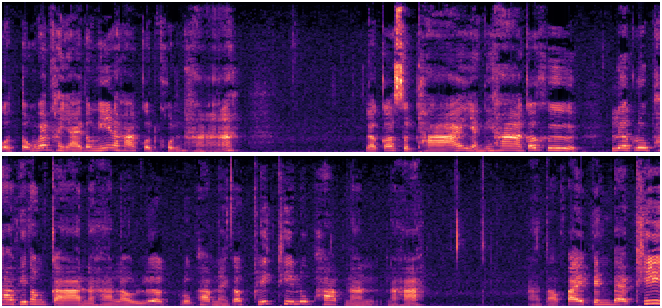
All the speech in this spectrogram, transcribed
กดตรงแว่นขยายตรงนี้นะคะ กดค้นหา แล้วก็สุดท้ายอย่างที่ 5 ก็คือ เลือกรูปภาพที่ต้องการนะคะ เราเลือกรูปภาพไหนก็คลิกที่รูปภาพนั้นนะคะอ่าต่อไปเป็นแบบที่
